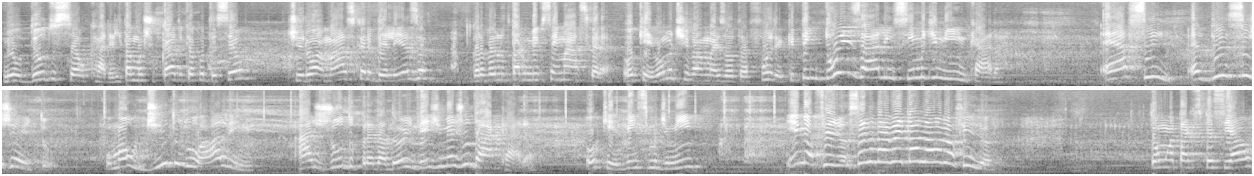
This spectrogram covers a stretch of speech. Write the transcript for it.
Meu Deus do céu, cara. Ele tá machucado. O que aconteceu? Tirou a máscara, beleza. Agora vai lutar comigo sem máscara. Ok, vamos ativar mais outra fúria. Que tem dois aliens em cima de mim, cara. É assim, é desse jeito. O maldito do Alien ajuda o predador em vez de me ajudar, cara. Ok, ele vem em cima de mim. E meu filho, você não vai aguentar não, meu filho. Toma um ataque especial.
